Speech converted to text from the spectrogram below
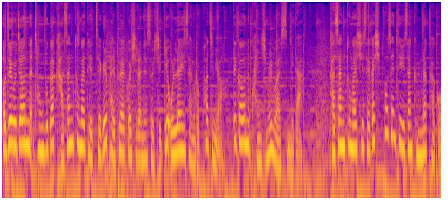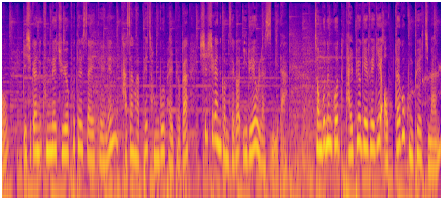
어제 오전 정부가 가상통화 대책을 발표할 것이라는 소식이 온라인상으로 퍼지며 뜨거운 관심을 모았습니다. 가상통화 시세가 10% 이상 급락하고 이 시간 국내 주요 포털 사이트에는 가상화폐 정부 발표가 실시간 검색어 1위에 올랐습니다. 정부는 곧 발표 계획이 없다고 공표했지만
